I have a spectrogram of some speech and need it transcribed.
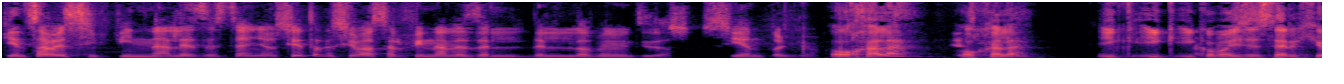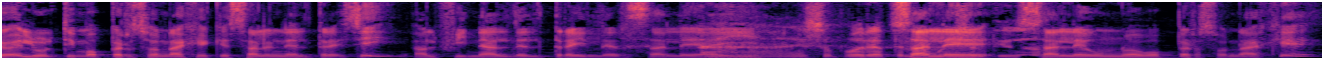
quién sabe si finales de este año, siento que sí va a ser finales del, del 2022, siento yo. Ojalá, ojalá. Y, como dice Sergio, el último personaje que sale en el trailer, sí, al final del trailer sale ahí. Ah, eso podría tener sale, sale un nuevo personaje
